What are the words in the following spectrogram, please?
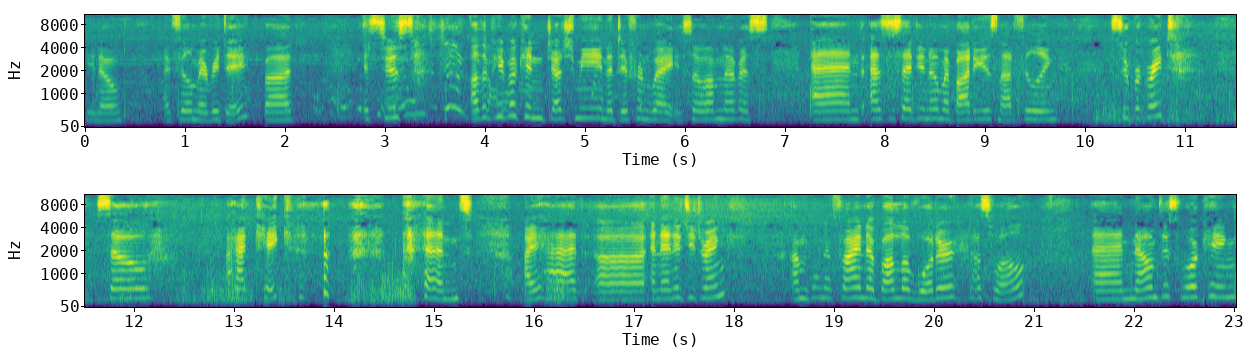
you know, I film every day, but it's just other people can judge me in a different way, so I'm nervous. And as I said, you know, my body is not feeling super great, so I had cake and I had uh, an energy drink. I'm gonna find a bottle of water as well. And now I'm just walking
